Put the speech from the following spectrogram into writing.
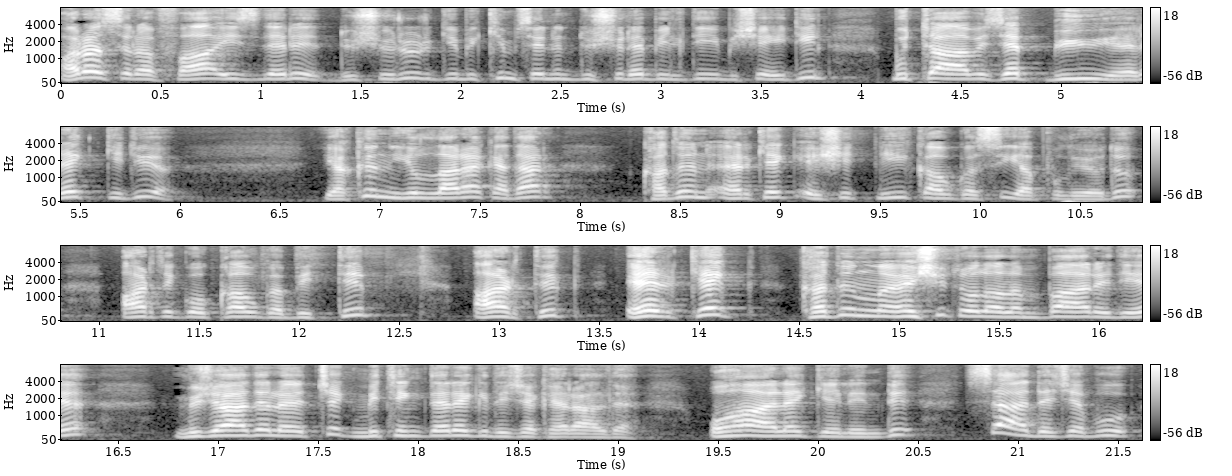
ara sıra faizleri düşürür gibi kimsenin düşürebildiği bir şey değil. Bu taviz hep büyüyerek gidiyor. Yakın yıllara kadar kadın erkek eşitliği kavgası yapılıyordu. Artık o kavga bitti. Artık erkek kadınla eşit olalım bari diye mücadele edecek, mitinglere gidecek herhalde. O hale gelindi. Sadece bu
